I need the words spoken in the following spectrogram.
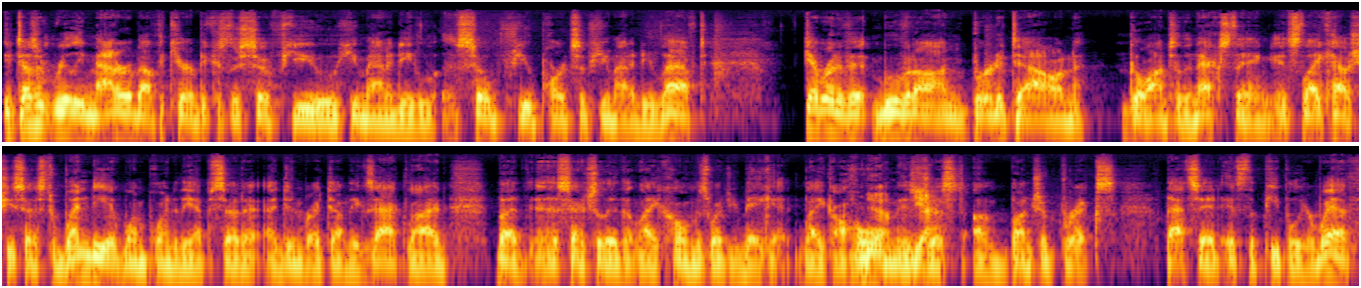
It doesn't really matter about the cure because there's so few humanity, so few parts of humanity left. Get rid of it, move it on, burn it down, go on to the next thing. It's like how she says to Wendy at one point in the episode. I, I didn't write down the exact line, but essentially that like home is what you make it. Like a home Yeah. is Yeah. just a bunch of bricks. That's it. It's the people you're with.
